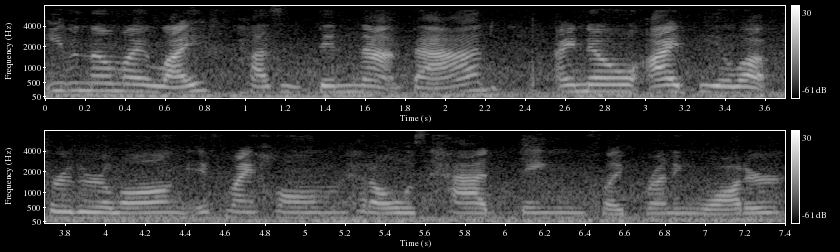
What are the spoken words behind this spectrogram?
even though my life hasn't been that bad, I know I'd be a lot further along if my home had always had things like running water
